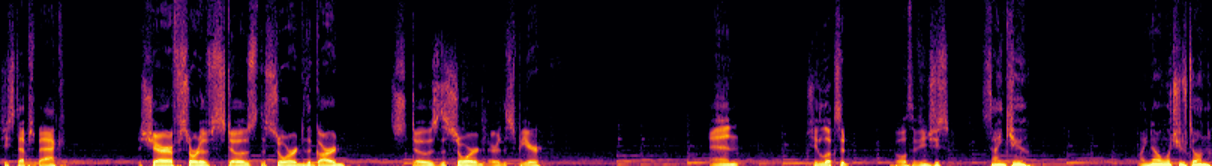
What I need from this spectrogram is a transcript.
She steps back. The sheriff sort of stows the sword. The guard stows the sword or the spear. And she looks at both of you and she's, Thank you. I know what you've done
